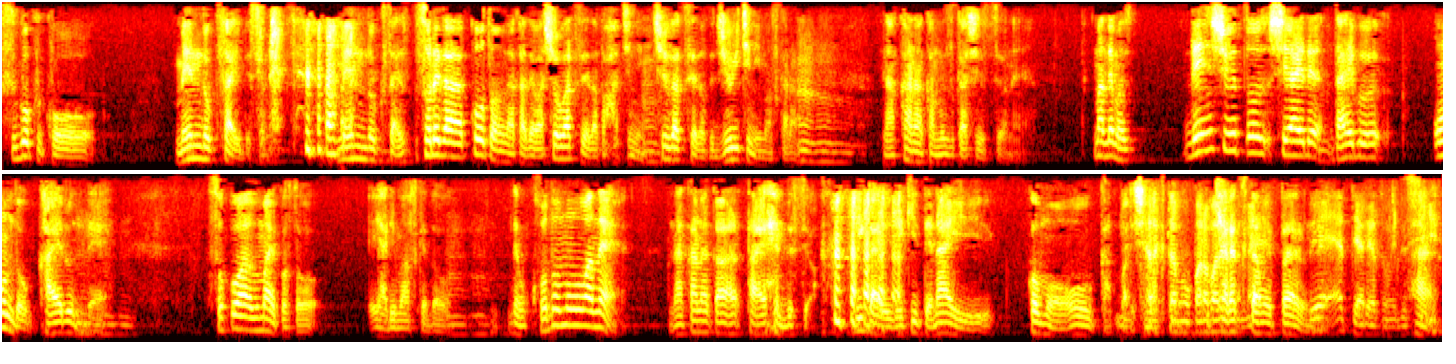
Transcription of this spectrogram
すごくこう面倒くさいですよね。面倒くさい。それがコートの中では小学生だと8人、うん。中学生だと11人いますから、うんうんなかなか難しいですよね。まあでも練習と試合でだいぶ温度を変えるんで、そこはうまいことやりますけど、うんうん。でも子供はねなかなか大変ですよ。理解できてない子も多かったりします。まあキャラクターもバラバラキャラクターもいっぱいあるんで。でえーってやるやつもいるし、はい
